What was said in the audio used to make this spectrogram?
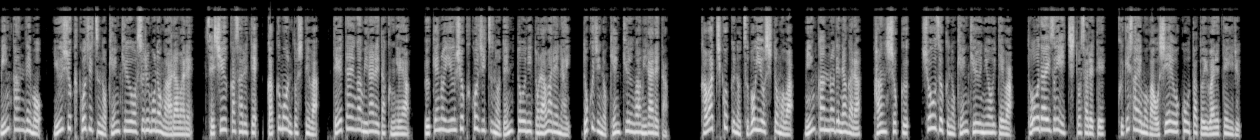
民間でも有色古実の研究をする者が現れ、世襲化されて学問としては停滞が見られた公家や武家の有色古実の伝統にとらわれない独自の研究が見られた。河内国の坪井義友は民間の出ながら、官職、装束の研究においては、東大随一とされて、公家さえもが教えをこうたと言われている。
